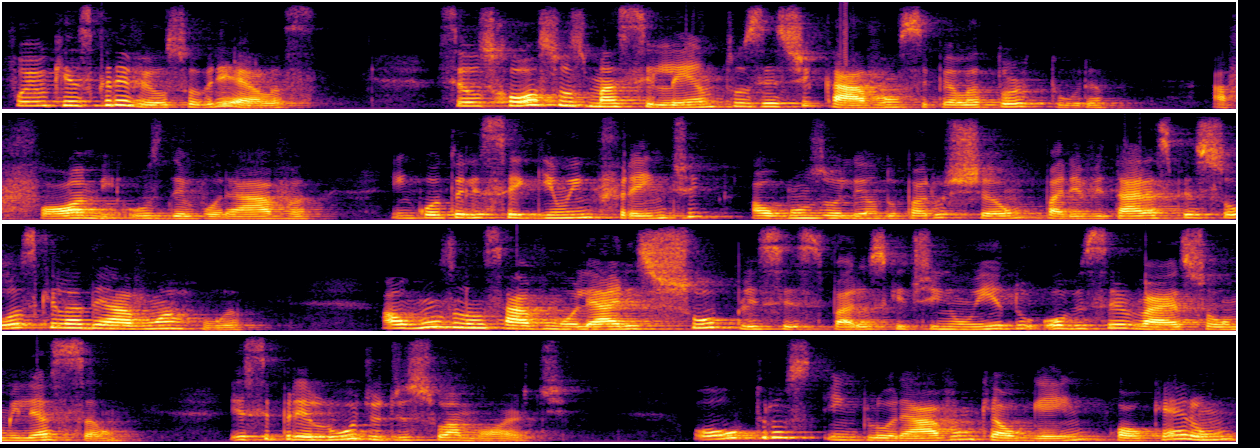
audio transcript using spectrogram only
Foi o que escreveu sobre elas. Seus rostos macilentos esticavam-se pela tortura. A fome os devorava, enquanto eles seguiam em frente, alguns olhando para o chão para evitar as pessoas que ladeavam a rua. Alguns lançavam olhares súplices para os que tinham ido observar sua humilhação, esse prelúdio de sua morte. Outros imploravam que alguém, qualquer um,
